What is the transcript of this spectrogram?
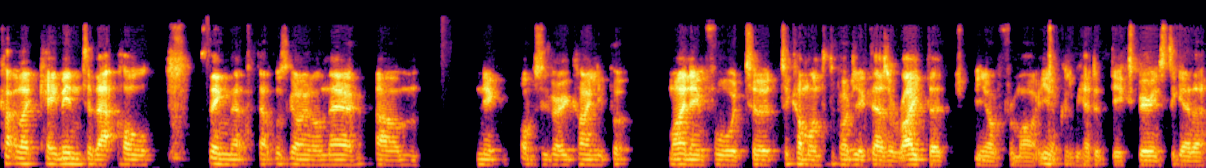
kind of like came into that whole thing that that was going on there. Um, Nick obviously very kindly put my name forward to to come onto the project as a writer, you know, from our, you know, because we had the experience together.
